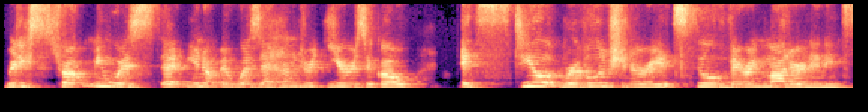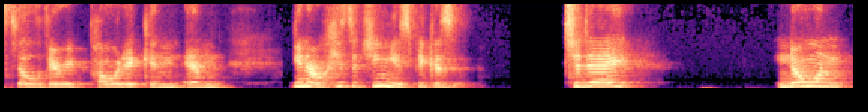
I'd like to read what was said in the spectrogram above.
really struck me was that you know it was a hundred years ago it's still revolutionary it's still very modern and it's still very poetic and and you know he's a genius because today no one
